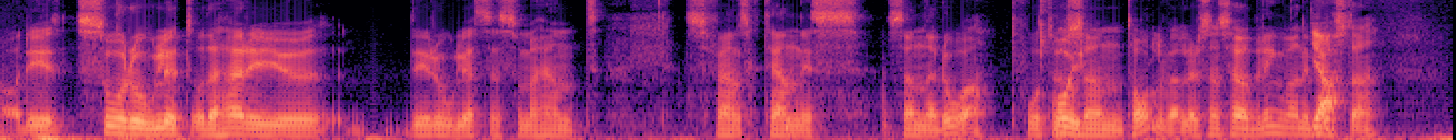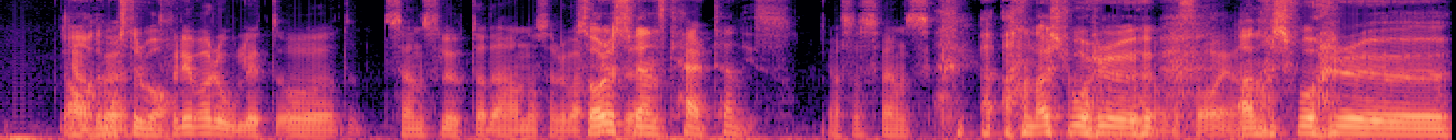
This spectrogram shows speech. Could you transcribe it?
Ja, det är så roligt och det här är ju det roligaste som har hänt svensk tennis sen när då? 2012 eller? Sen Södring vann i Ja. Båstad? Ja, det måste det vara. För det var roligt och sen slutade han och så har det varit Sa du lite- svensk herrtennis? Alltså svensk... Annars får du... Ja? Annars får du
